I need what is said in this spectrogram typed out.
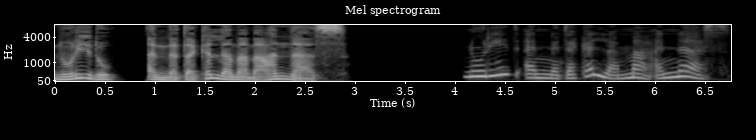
نريد أن نتكلم مع الناس نريد أن نتكلم مع الناس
